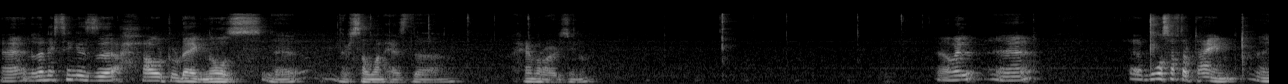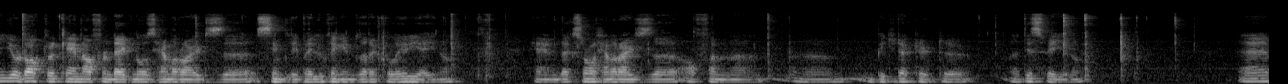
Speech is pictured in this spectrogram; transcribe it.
And the next thing is uh, how to diagnose uh, that someone has the hemorrhoids, you know. Uh, well, uh, uh, most of the time, uh, your doctor can often diagnose hemorrhoids uh, simply by looking into the rectal area, you know. And the external hemorrhoids uh, often uh, uh, be detected uh, uh, this way, you know. Uh,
